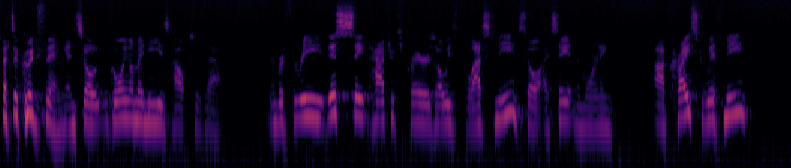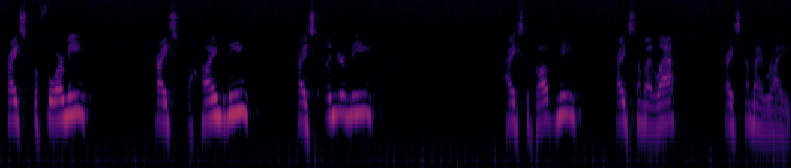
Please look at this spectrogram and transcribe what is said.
that's a good thing. And so going on my knees helps with that. Number three, this St. Patrick's prayer has always blessed me, so I say it in the morning. Uh, Christ with me, Christ before me, Christ behind me, Christ under me, Christ above me, Christ on my left, Christ on my right.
